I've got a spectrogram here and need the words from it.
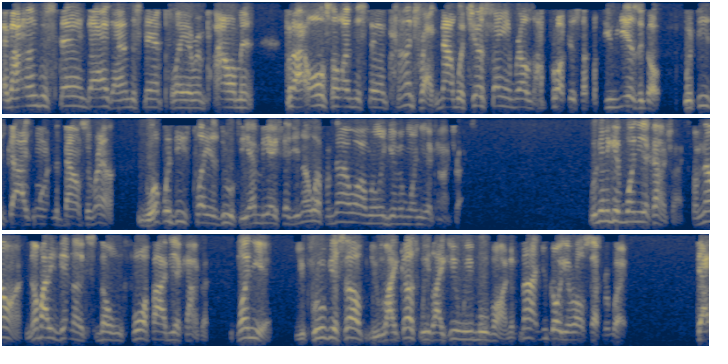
And I understand, guys. I understand player empowerment, but I also understand contract. Now, what you're saying, Wells, I brought this up a few years ago with these guys wanting to bounce around. What would these players do if the NBA said, you know what, from now on, we're only giving one-year contracts? We're going to give one-year contracts from now on. Nobody's getting a no four or five-year contract. One year. You prove yourself. You like us. We like you. We move on. If not, you go your own separate way. That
